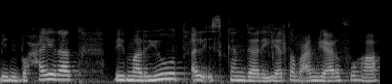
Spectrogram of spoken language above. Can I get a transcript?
من بحيرة بمريوط الإسكندرية. طبعا بيعرفوها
